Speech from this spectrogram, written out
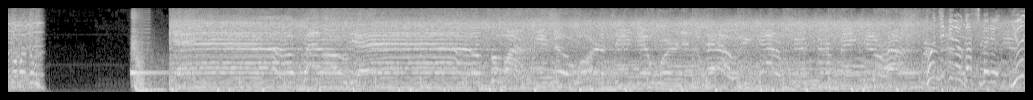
ードバトル金色のガスベル友情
